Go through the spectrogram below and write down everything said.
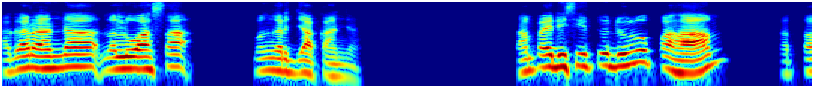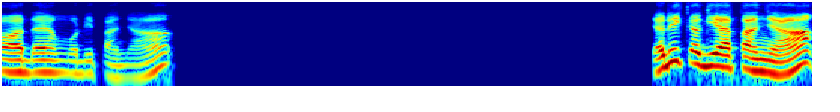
agar Anda leluasa mengerjakannya. Sampai di situ dulu paham atau ada yang mau ditanya? Jadi kegiatannya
